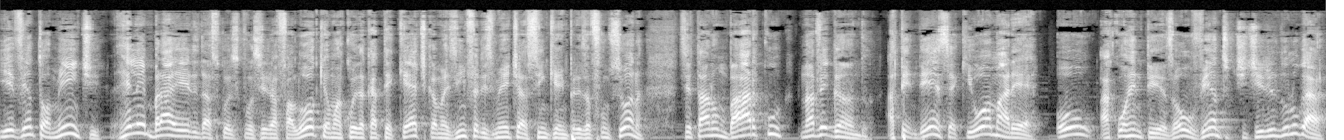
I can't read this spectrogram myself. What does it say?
e eventualmente relembrar ele das coisas que você já falou, que é uma coisa catequética, mas infelizmente é assim que a empresa funciona. Você tá num barco navegando. A tendência é que ou a maré ou a correnteza ou o vento te tire do lugar.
